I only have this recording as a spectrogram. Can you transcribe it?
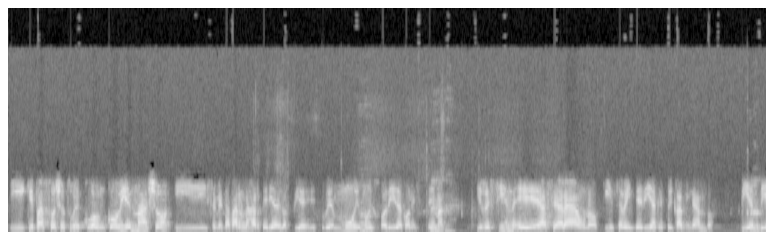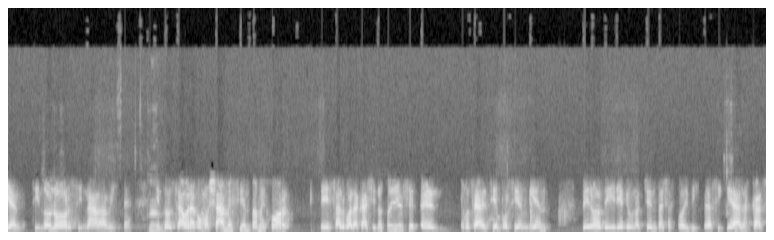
y ¿qué pasó? Yo estuve con COVID en mayo y se me taparon las arterias de los pies, estuve muy, muy ah. jodida con ese tema y recién eh, hace hará unos 15, 20 días que estoy caminando bien, bien, sin dolor, sin nada, ¿viste? Entonces ahora como ya me siento mejor, eh, salgo a la calle. No estoy, el, o sea, el 100% bien, pero te diría que un 80 ya estoy, ¿viste? Así que a las calles.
